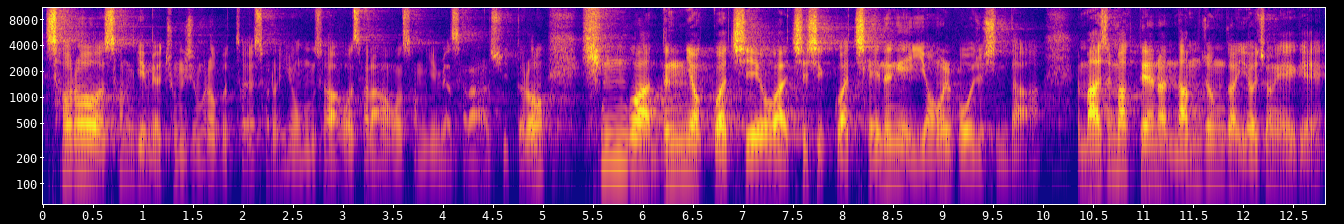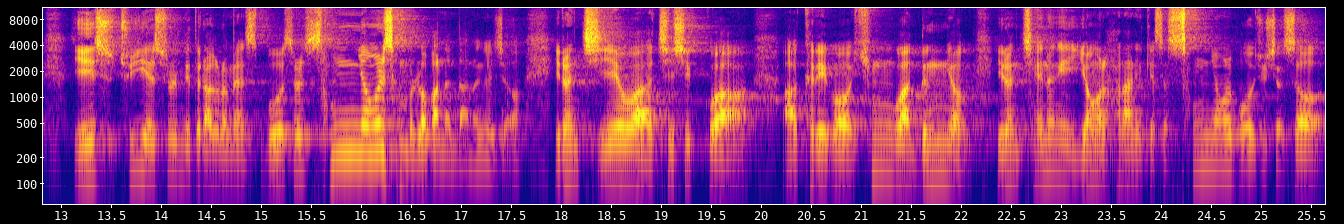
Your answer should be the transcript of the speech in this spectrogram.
서로 섬기며 중심으로부터 서로 용서하고 사랑하고 섬기며 살아갈 수 있도록 힘과 능력과 지혜와 지식과 재능의 영을 부어 주신다. 마지막 때는 남종과 여종에게 예수 주 예수를 믿으라 그러면 무엇을 성령을 선물로 받는다는 거죠. 이런 지혜와 지식과 아, 그리고 힘과 능력 이런 재능의 영을 하나님께서 성령을 부어 주셔서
